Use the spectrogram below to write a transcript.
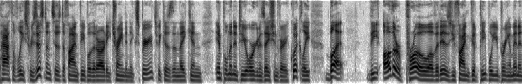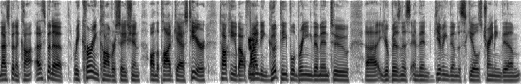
path of least resistance is to find people that are already trained and experienced because then they can implement into your organization very quickly. But the other pro of it is you find good people, you bring them in, and that's been a con- that's been a recurring conversation on the podcast here, talking about finding good people, bringing them into uh, your business, and then giving them the skills, training them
